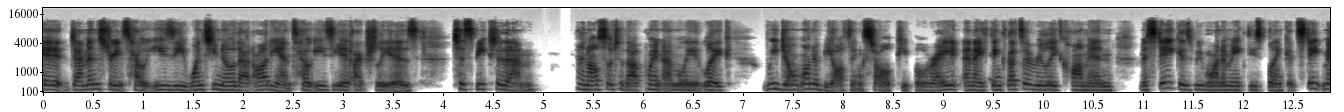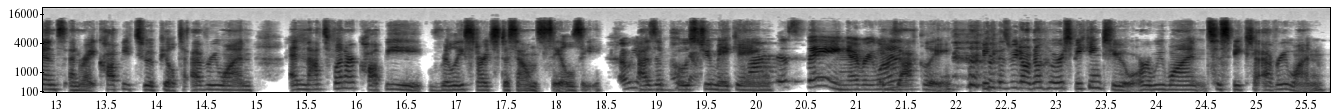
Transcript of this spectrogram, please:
it demonstrates how easy once you know that audience, how easy it actually is to speak to them. And also to that point, Emily, like we don't want to be all things to all people, right? And I think that's a really common mistake is we want to make these blanket statements and write copy to appeal to everyone. And that's when our copy really starts to sound salesy, oh, yeah. as opposed oh, yeah. to making this thing, everyone. Exactly. because we don't know who we're speaking to or we want to speak to everyone.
